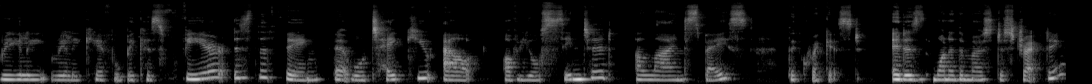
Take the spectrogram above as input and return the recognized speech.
really, really careful because fear is the thing that will take you out of your centered, aligned space the quickest. It is one of the most distracting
